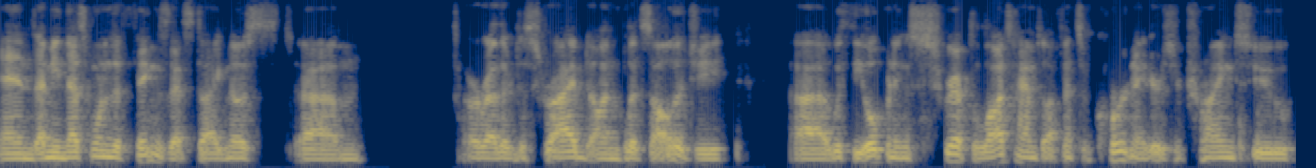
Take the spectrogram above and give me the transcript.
And I mean, that's one of the things that's diagnosed, um, or rather described on Blitzology uh, with the opening script. A lot of times, offensive coordinators are trying to,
